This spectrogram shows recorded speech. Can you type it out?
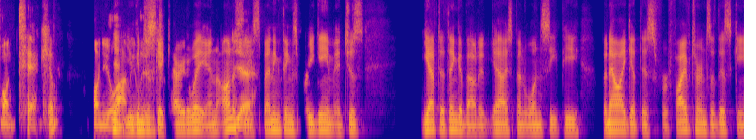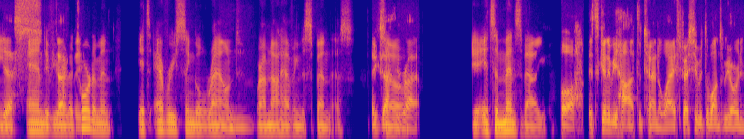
on tech Yep. on your Yeah, you can just get carried away. And honestly, Yeah. spending things pre-game, it just you have to think about it. Yeah, I spent one CP, but now I get this for five turns of this game. Yes, and if you're at a tournament, it's every single round Mm. where I'm not having to spend this. exactly so- right It's immense value. oh it's going to be hard to turn away especially with the ones we already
